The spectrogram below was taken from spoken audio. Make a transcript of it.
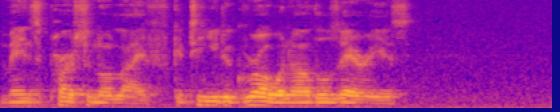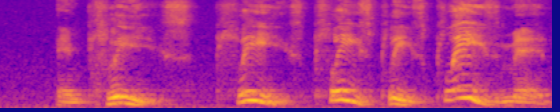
Men's personal life. Continue to grow in all those areas. And please, Please, please, please, please, men,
